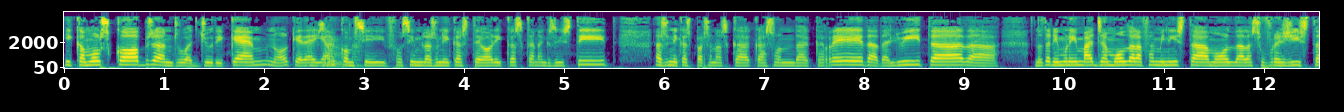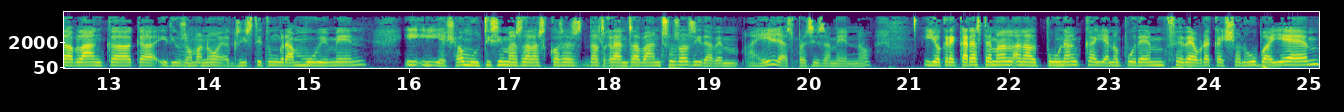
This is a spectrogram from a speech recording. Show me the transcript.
i que molts cops ens ho adjudiquem, no? el que dèiem, Exacte. com si fóssim les úniques teòriques que han existit, les úniques persones que, que són de carrer, de, de lluita, de... no tenim una imatge molt de la feminista, molt de la sufragista blanca, que, i dius, home, no, ha existit un gran moviment i, i això, moltíssimes de les coses, dels grans avanços els hi devem a elles, precisament, no? I jo crec que ara estem en, en el punt en què ja no podem fer veure que això no ho veiem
